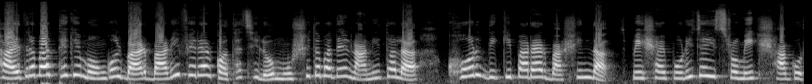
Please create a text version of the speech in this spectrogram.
হায়দ্রাবাদ থেকে মঙ্গলবার বাড়ি ফেরার কথা ছিল মুর্শিদাবাদের রানীতলা খোর দিকিপাড়ার বাসিন্দা, পেশায় পরিযায়ী শ্রমিক সাগর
